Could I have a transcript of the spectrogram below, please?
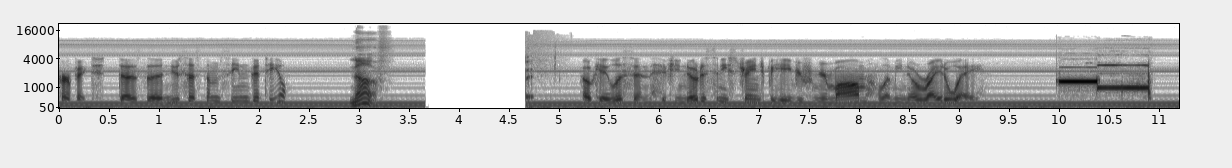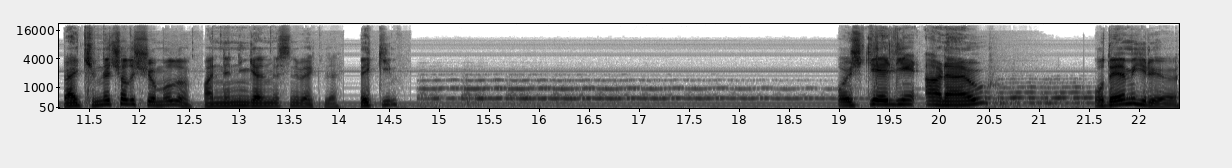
Perfect. Does the new system seem good to you? Enough. Okay, listen. If you notice any strange behavior from your mom, let me know right away. Ben kimle çalışıyorum oğlum? Annenin gelmesini bekle. Bekleyeyim. Hoş geldin ana. Odaya mı giriyor?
